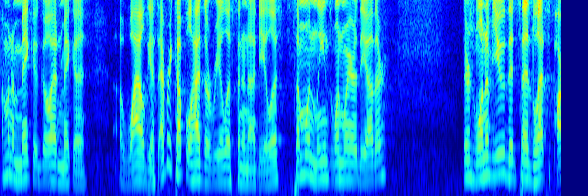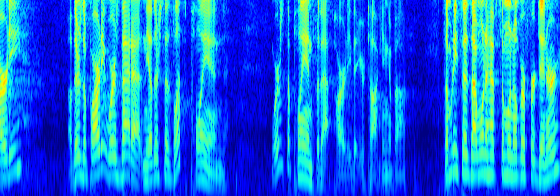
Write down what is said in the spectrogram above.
I'm going to make a go ahead and make a, a wild guess. Every couple has a realist and an idealist. Someone leans one way or the other. There's one of you that says let's party. Oh, there's a party? Where's that at? And the other says, Let's plan. Where's the plan for that party that you're talking about? Somebody says, I want to have someone over for dinner.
